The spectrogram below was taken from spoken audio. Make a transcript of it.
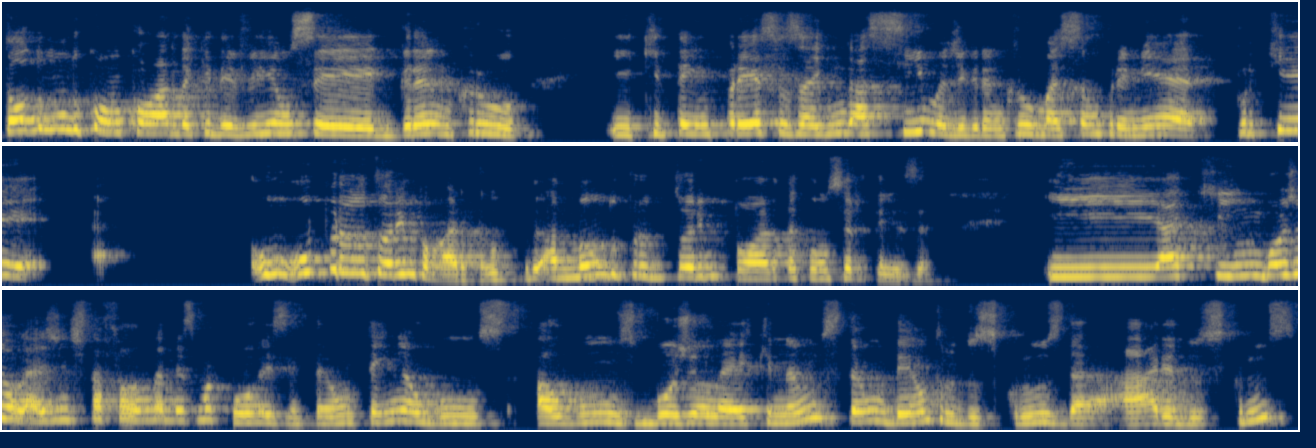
todo mundo concorda que deviam ser Grand Cru e que tem preços ainda acima de Grand Cru, mas são premier, porque o, o produtor importa, a mão do produtor importa com certeza. E aqui em Beaujolais a gente está falando da mesma coisa. Então, tem alguns, alguns Beaujolais que não estão dentro dos crus, da área dos crus,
